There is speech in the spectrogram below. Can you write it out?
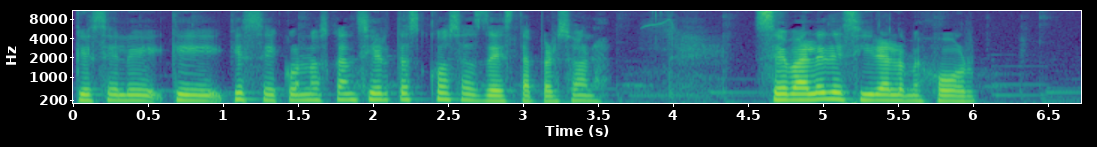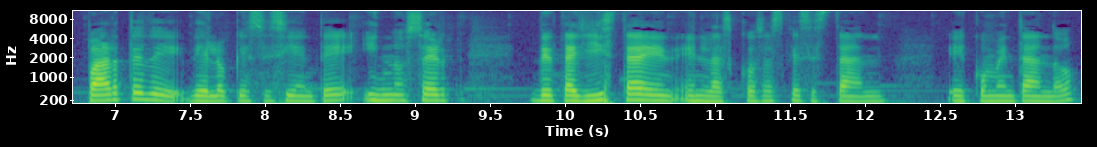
que, se le, que, se conozcan ciertas cosas de esta persona. Se vale decir a lo mejor parte de, lo que se siente y no ser detallista en, en las cosas que se están eh, comentando,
